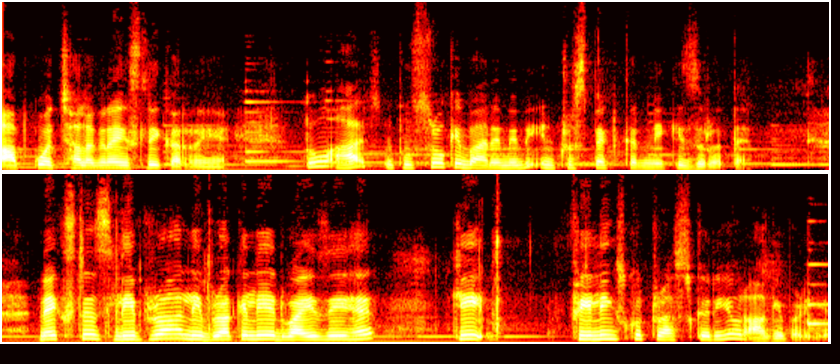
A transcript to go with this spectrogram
आपको अच्छा लग रहा है, इसलिए कर रहे हैं। तो आज दूसरों के बारे में भी इंट्रोस्पेक्ट करने की ज़रूरत है। नेक्स्ट इज़ लिब्रा लिब्रा के लिए एडवाइस ये है कि फीलिंग्स को ट्रस्ट करिए और आगे बढ़िए।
